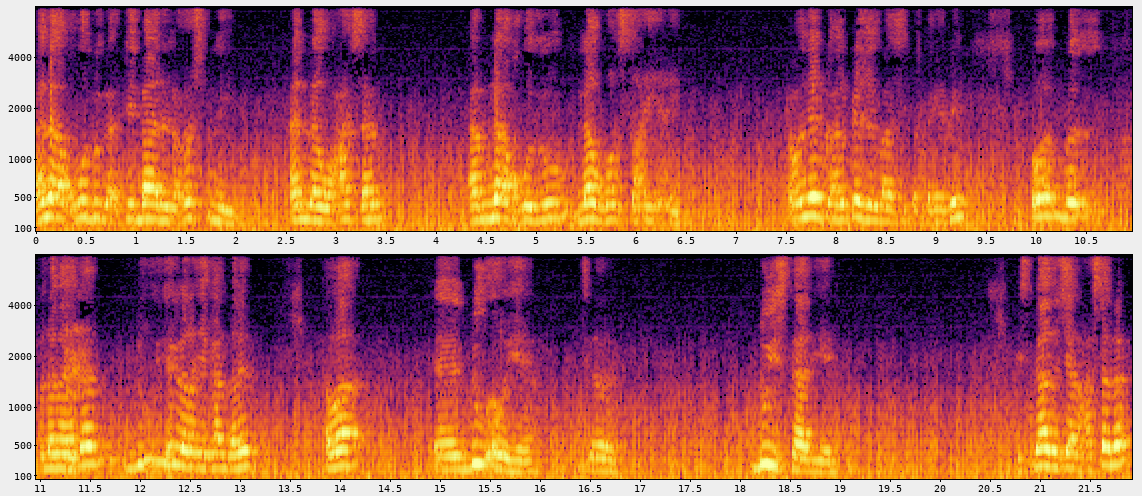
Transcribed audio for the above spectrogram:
أنا أخذ باعتبار الحسن أنه حسن أم نأخذ لفظ الصحيح؟ يعني يمكن أن بيجي باسي بالتكيفين هو لما كان دو يقدر يكان دليل. هو آه، دو أويه دو إسنادية إسناد جان حسنة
